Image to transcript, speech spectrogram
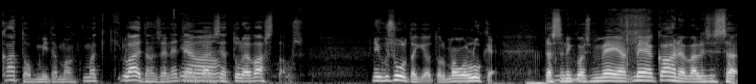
kato, mitä mä, mä laitan sen eteenpäin ja Joo. sieltä tulee vastaus. Niin kuin sultakin on tullut, mä voin lukea. Tässä mm. niin kuin, meidän, meidän kahdenvälisessä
